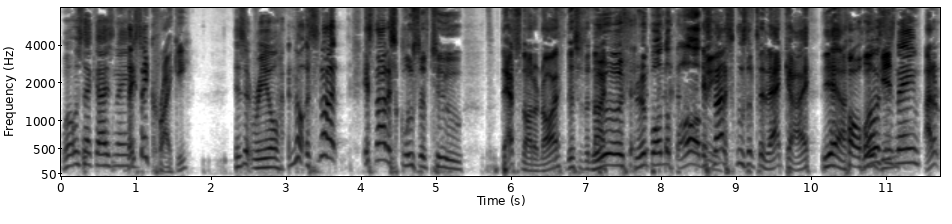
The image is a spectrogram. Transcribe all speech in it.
What was that guy's name? They say crikey. Is it real? No, it's not. It's not exclusive to. That's not a knife. This is a knife. Ugh, shrimp on the barbie. It's not exclusive to that guy. Yeah. Paul What was his name? I don't.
